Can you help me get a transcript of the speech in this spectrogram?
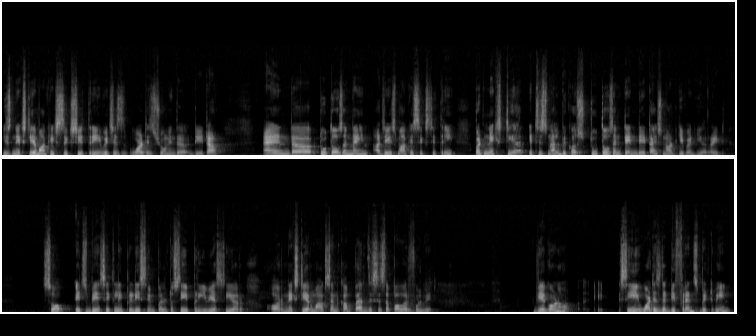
His next year mark is 63, which is what is shown in the data. And uh, 2009, Ajay's mark is 63, but next year it is null because 2010 data is not given here, right? So it's basically pretty simple to see previous year or next year marks and compare. This is a powerful way. We are going to see what is the difference between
